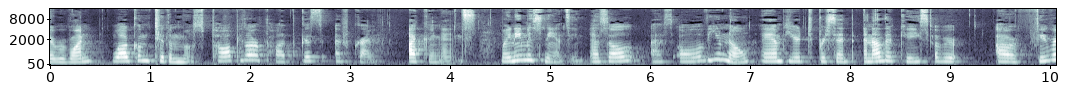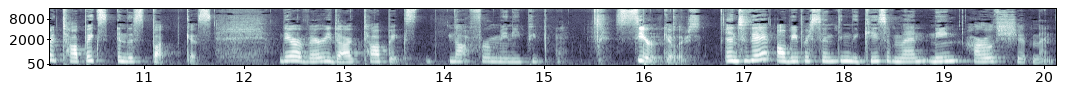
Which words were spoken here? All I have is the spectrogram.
everyone. Welcome to the most popular podcast of crime, Acronance. My name is Nancy. As all as all of you know, I am here to present another case of your, our favorite topics in this podcast. They are very dark topics, not for many people. Serial killers. And today I'll be presenting the case of a man named Harold Shipman.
